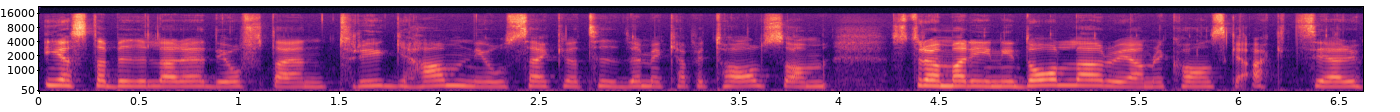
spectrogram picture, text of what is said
är stabilare. Det är ofta en trygg hamn i osäkra tider med kapital som strömmar in i dollar och i amerikanska aktier.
